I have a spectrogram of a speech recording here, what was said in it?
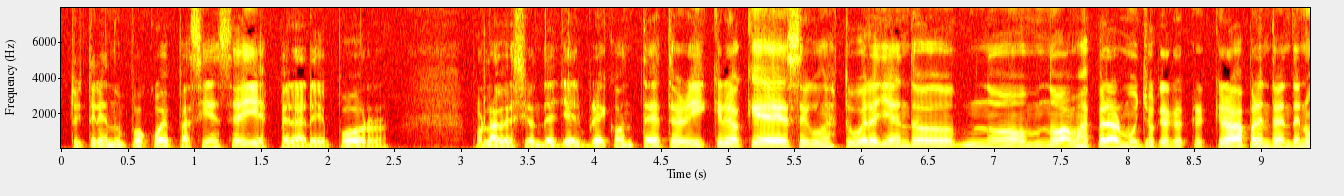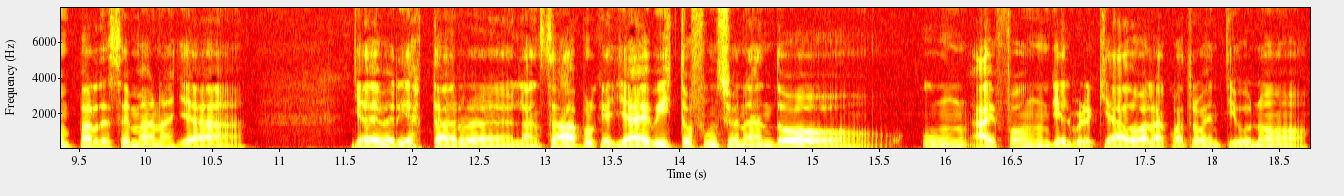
estoy teniendo un poco de paciencia y esperaré por, por la versión de jailbreak con tether y creo que según estuve leyendo no, no vamos a esperar mucho, creo que creo aparentemente en un par de semanas ya ya debería estar eh, lanzada porque ya he visto funcionando un iPhone jailbreakado a la 421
